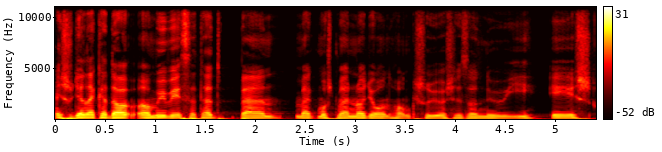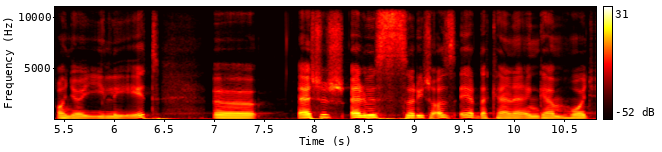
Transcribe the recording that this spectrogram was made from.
és ugye neked a, a művészetedben meg most már nagyon hangsúlyos ez a női és anyai lét. Ö, elsős, először is az érdekelne engem, hogy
